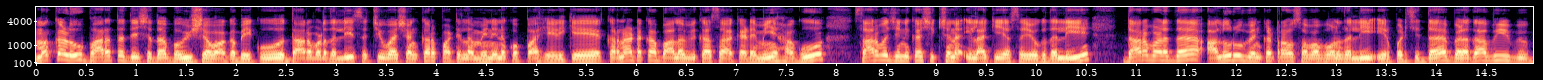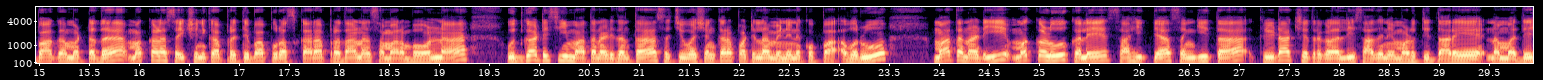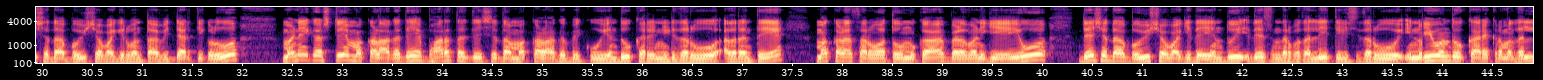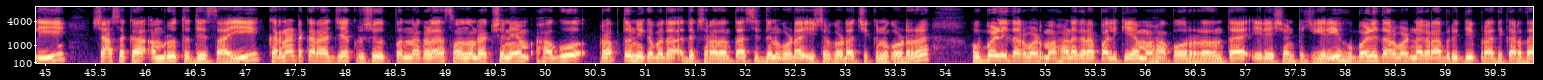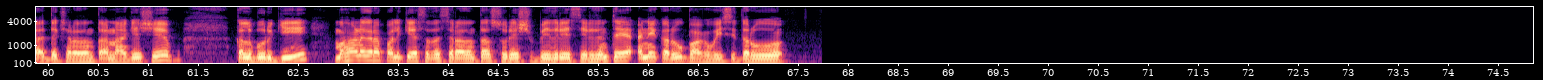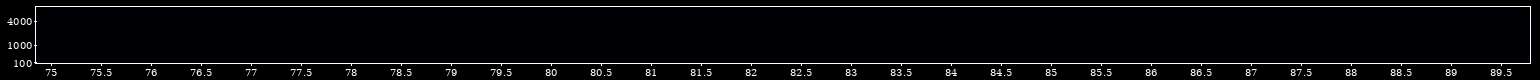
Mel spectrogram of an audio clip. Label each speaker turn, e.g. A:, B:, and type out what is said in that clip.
A: ಮಕ್ಕಳು ಭಾರತ ದೇಶದ ಭವಿಷ್ಯವಾಗಬೇಕು. ಧಾರವಾಡದಲ್ಲಿ ಸಚಿವ ಶಂಕರ್ ಪಾಟೀಲ ಮೇನಿನಕೊಪ್ಪ ಹೇಳಿಕೆ, ಕರ್ನಾಟಕ ಬಾಲ ವಿಕಾಸ ಅಕಾಡೆಮಿ ಹಾಗೂ ಸಾರ್ವಜನಿಕ ಶಿಕ್ಷಣ ಇಲಾಖೆಯ ಸಹಯೋಗದಲ್ಲಿ ಧಾರವಾಡದ ಆಲೂರು ವೆಂಕಟರಾವ್ ಸಭಾಭವನದಲ್ಲಿ ಏರ್ಪಡಿಸಿದ್ದ ಬೆಳಗಾವಿ ವಿಭಾಗ ಮಟ್ಟದ ಮಕ್ಕಳ ಶೈಕ್ಷಣಿಕ ಪ್ರತಿಭಾ ಪುರಸ್ಕಾರ ಪ್ರದಾನ ಸಮಾರಂಭವನ್ನು ಉದ್ಘಾಟಿಸಿ ಮಾತನಾಡಿದಂಥ ಸಚಿವ ಶಂಕರ ಪಾಟೀಲ ಮೇನಿನಕೊಪ್ಪ ಅವರು ಮಾತನಾಡಿ ಮಕ್ಕಳು, ಕಲೆ, ಸಾಹಿತ್ಯ, ಸಂಗೀತ ಕ್ರೀಡಾ ಕ್ಷೇತ್ರಗಳಲ್ಲಿ ಸಾಧನೆ ಮಾಡುತ್ತಿದ್ದಾರೆ. ನಮ್ಮ ದೇಶದ ಭವಿಷ್ಯವಾಗಿರುವಂಥ ವಿದ್ಯಾರ್ಥಿಗಳು ಮನೆಗಷ್ಟೇ ಮಕ್ಕಳಾಗದೆ ಭಾರತ ದೇಶದ ಮಕ್ಕಳಾಗಬೇಕು ಎಂದು ಕರೆ ನೀಡಿದರು. ಅದರಂತೆ ಮಕ್ಕಳ ಸರ್ವತೋಮುಖ ಬೆಳವಣಿಗೆಯು ದೇಶದ ಭವಿಷ್ಯವಾಗಿದೆ ಎಂದು ಇದೇ ಸಂದರ್ಭದಲ್ಲಿ ತಿಳಿಸಿದರು. ಇನ್ನು ಈ ಒಂದು ಕಾರ್ಯಕ್ರಮದಲ್ಲಿ ಶಾಸಕ ಅಮೃತ್ ದೇಸಾಯಿ, ಕರ್ನಾಟಕ ರಾಜ್ಯ ಕೃಷಿ ಉತ್ಪನ್ನಗಳ ಸಂರಕ್ಷಣೆ ಹಾಗೂ ರಫ್ತು ನಿಗಮದ ಅಧ್ಯಕ್ಷರಾದಂಥ ಸಿದ್ದನಗೌಡ, ಈಶ್ವರಗೌಡ, ಚಿಕ್ಕನಗೌಡರು, ಹುಬ್ಬಳ್ಳಿ ಧಾರವಾಡ ಮಹಾನಗರ ಪಾಲಿಕೆಯ ಮಹಾಪೌರರಾದಂಥ ಹಿರೇಶ್ ಅಂಟಚಗಿರಿ ಹುಬ್ಬಳ್ಳಿ ಧಾರವಾಡ ನಗರಾಭಿವೃದ್ಧಿ ಪ್ರಾಧಿಕಾರದ ಅಧ್ಯಕ್ಷರಾದಂಥ ನಾಗೇಶ್ ಕಲಬುರ್ಗಿ, ಮಹಾನಗರ ಪಾಲಿಕೆಯ ಸದಸ್ಯರಾದಂಥ ಸುರೇಶ್ ಬೇದ್ರೆ ಸೇರಿದಂತೆ ಅನೇಕರು ಭಾಗವಹಿಸಿದ್ದರು.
